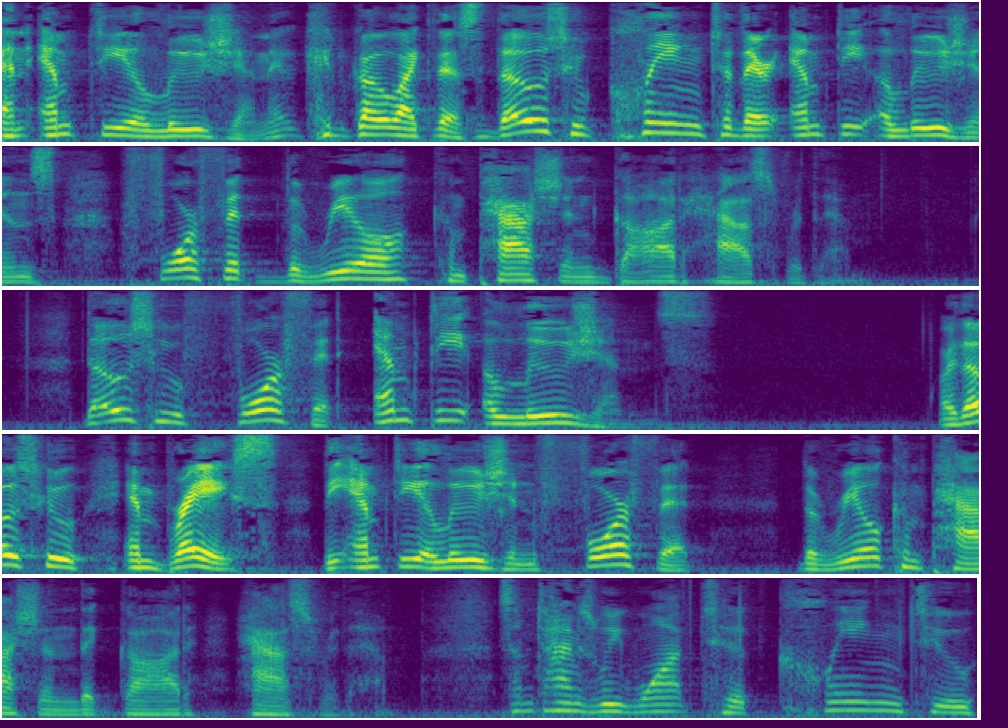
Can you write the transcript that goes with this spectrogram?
an empty illusion. It could go like this Those who cling to their empty illusions forfeit the real compassion God has for them. Those who forfeit empty illusions, or those who embrace the empty illusion, forfeit the real compassion that God has for them. Sometimes we want to cling to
